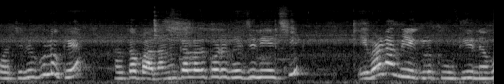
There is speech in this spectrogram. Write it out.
কচুরিগুলোকে হালকা বাদামি কালার করে ভেজে নিয়েছি। এবার আমি এগুলোকে উঠিয়ে নেব।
